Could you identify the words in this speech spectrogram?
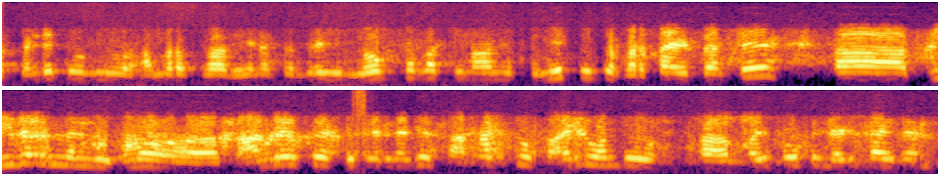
ಖಂಡಿತವಾಗ್ಲೂ ಅಮರಪ್ರಸಾದ್ ಏನಂತಂದ್ರೆ ಈ ಲೋಕಸಭಾ ಚುನಾವಣೆ ಸಮೀಪಕ್ಕೆ ಬರ್ತಾ ಇದ್ದಂತೆ ಆ, ಬೀದರ್ನಲ್ಲಿ ಕಾಂಗ್ರೆಸ್ ಟಿಕೆಟ್ಗಾಗಿ ಸಾಕಷ್ಟು ಭಾರಿ ಒಂದು ಪೈಪೋಟಿ ನಡೀತಾ ಇದೆ ಅಂತ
